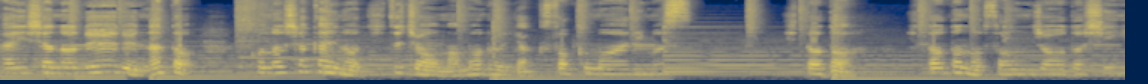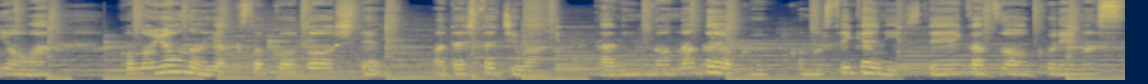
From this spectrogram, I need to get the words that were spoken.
会社のルールなど、この社会の秩序を守る約束もあります。人と人との尊重と信用は、このような約束を通して私たちは他人と仲良くこの世界に生活を送れます。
